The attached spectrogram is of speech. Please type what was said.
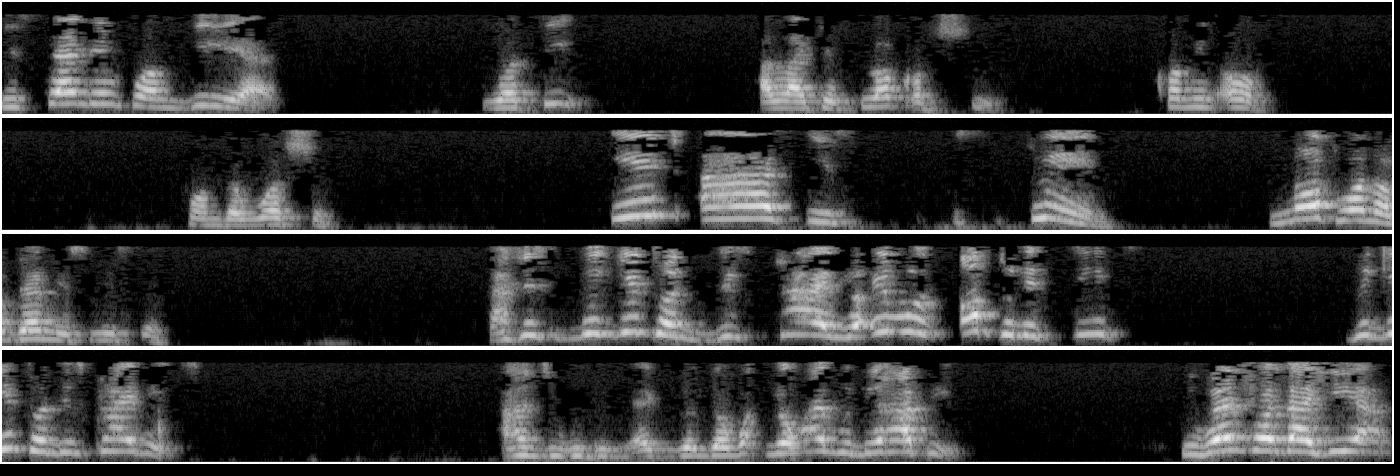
descending from Gilead. Your teeth are like a flock of sheep coming up from the washing. Each has is twin. Not one of them is missing. That is, begin to describe your, even up to the teeth. Begin to describe it. And you will be, your, your, your wife will be happy. He went further here.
